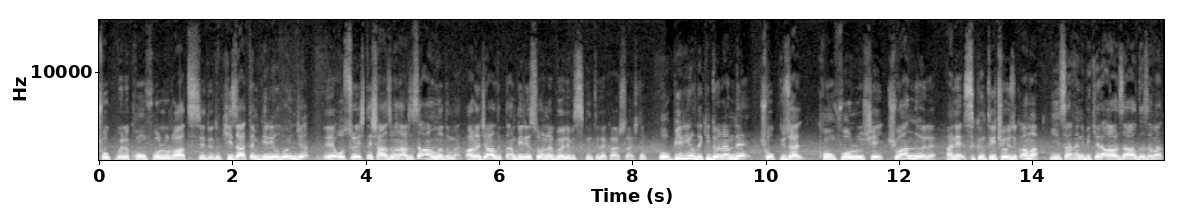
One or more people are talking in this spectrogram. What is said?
çok böyle konforlu, rahat hissediyordum. Ki zaten bir yıl boyunca e, o süreçte şanzıman arızası almadım ben. Aracı aldıktan bir yıl sonra böyle bir sıkıntıyla karşılaştım. O bir yıldaki dönemde çok güzel, konforlu şey şu anda öyle. Hani sıkıntıyı çözdük ama insan hani bir kere arıza aldığı zaman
